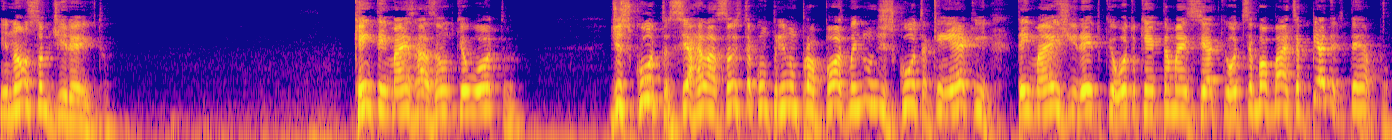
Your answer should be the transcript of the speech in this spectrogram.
e não sobre direito. Quem tem mais razão do que o outro? Discuta se a relação está cumprindo um propósito, mas não discuta quem é que tem mais direito que o outro, quem é que está mais certo que o outro. Isso é bobagem, isso é perda de tempo.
